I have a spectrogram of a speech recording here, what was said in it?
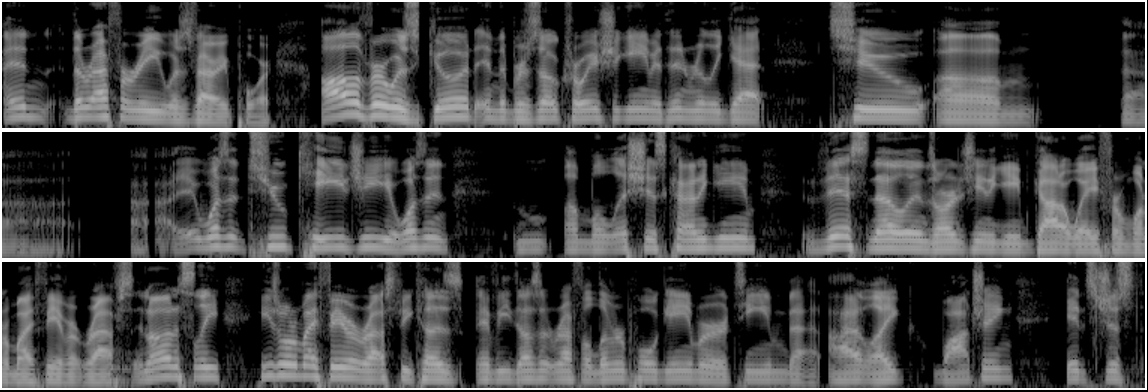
and the referee was very poor. Oliver was good in the Brazil Croatia game. It didn't really get too, um, uh, it wasn't too cagey. It wasn't a malicious kind of game. This Netherlands Argentina game got away from one of my favorite refs. And honestly, he's one of my favorite refs because if he doesn't ref a Liverpool game or a team that I like watching, it's just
